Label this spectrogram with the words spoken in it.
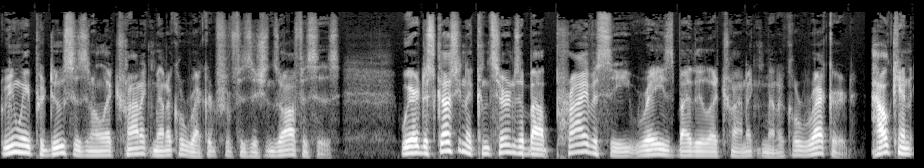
Greenway produces an electronic medical record for physicians' offices. We are discussing the concerns about privacy raised by the electronic medical record. How can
